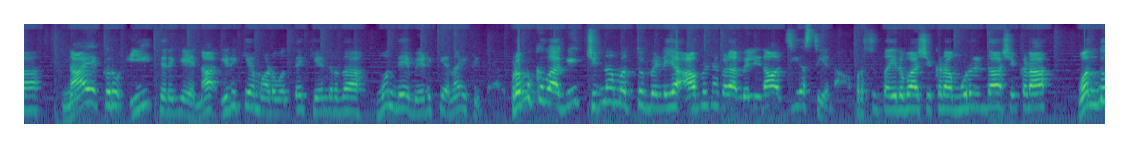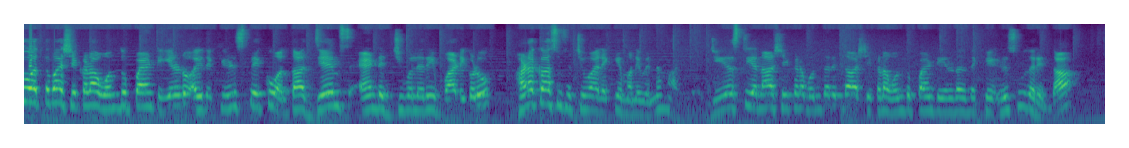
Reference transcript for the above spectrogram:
ನಾಯಕರು ಈ ತೆರಿಗೆಯನ್ನ ಇಳಿಕೆ ಮಾಡುವಂತೆ ಕೇಂದ್ರದ ಮುಂದೆ ಬೇಡಿಕೆಯನ್ನ ಇಟ್ಟಿದ್ದಾರೆ. ಪ್ರಮುಖವಾಗಿ ಚಿನ್ನ ಮತ್ತು ಬೆಳ್ಳಿಯ ಆಭರಣಗಳ ಮೇಲಿನ ಜಿಎಸ್ಟಿಯನ್ನ. ಪ್ರಸ್ತುತ ಇರುವ ಶೇಕಡ ಮೂರರಿಂದ ಶೇಕಡ ಒಂದು ಅಥವಾ ಶೇಕಡ ಒಂದು ಪಾಯಿಂಟ್ ಎರಡು ಐದಕ್ಕೆ ಇಳಿಸಬೇಕು ಅಂತ ಜೇಮ್ಸ್ ಅಂಡ್ ಜ್ಯುವೆಲರಿ ಬಾಡಿಗಳು ಹಣಕಾಸು ಸಚಿವಾಲಯಕ್ಕೆ ಮನವಿಯನ್ನ ಮಾಡಿದೆ ಜಿಎಸ್ಟಿಯನ್ನ ಶೇಕಡ ಒಂದರಿಂದ ಶೇಕಡ ಒಂದು ಪಾಯಿಂಟ್ ಎರಡಕ್ಕೆ ಇಳಿಸುವುದರಿಂದ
